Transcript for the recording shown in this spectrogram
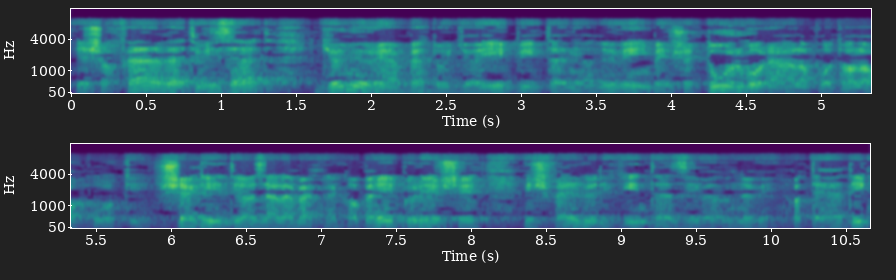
és a felvett vizet gyönyörűen be tudja építeni a növénybe, és egy turgor állapot alakul ki. Segíti az elemeknek a beépülését, és fejlődik intenzíven a növény. Ha tehetik,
